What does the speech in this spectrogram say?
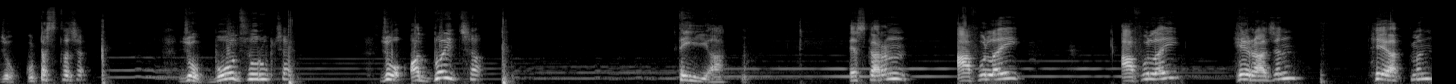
जो कुटस्थ छ जो बोध स्वरूप छ जो अद्वैत छ त्यही आत्मा। त्यसकारण आफूलाई आफूलाई हे राजन हे आत्मन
